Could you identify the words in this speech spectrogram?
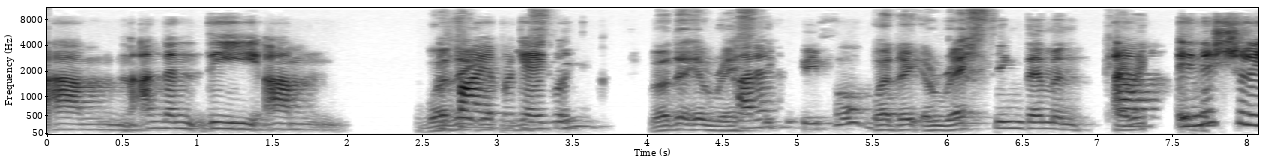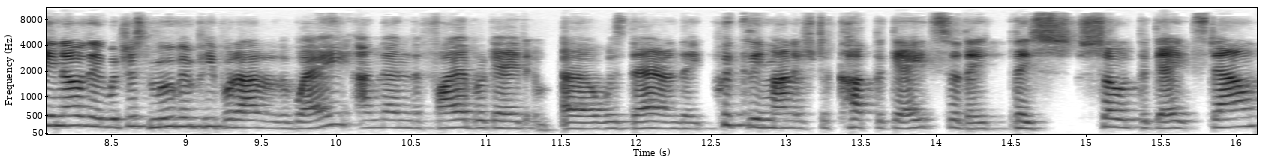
um, and then the um, were the fire brigade were. Were they arresting people? Were they arresting them and carrying? Uh, initially, no. They were just moving people out of the way, and then the fire brigade uh, was there, and they quickly managed to cut the gates. So they they sewed the gates down.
